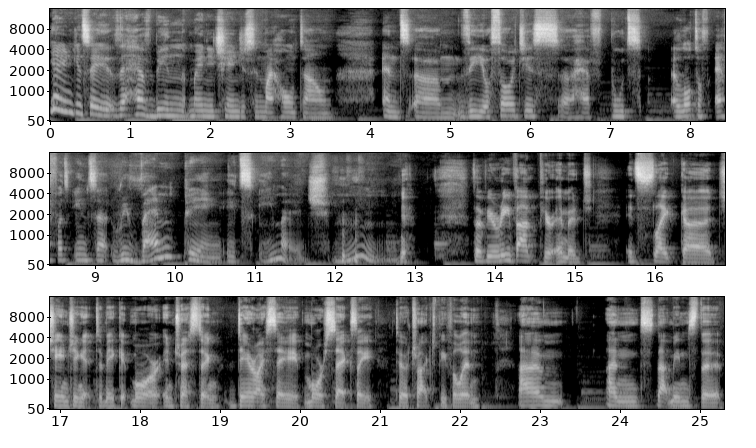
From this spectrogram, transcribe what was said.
Yeah, you can say there have been many changes in my hometown, and um, the authorities uh, have put a lot of effort into revamping its image. Yeah. So if you revamp your image, it's like uh, changing it to make it more interesting, dare I say, more sexy to attract people in. Um, and that means that,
